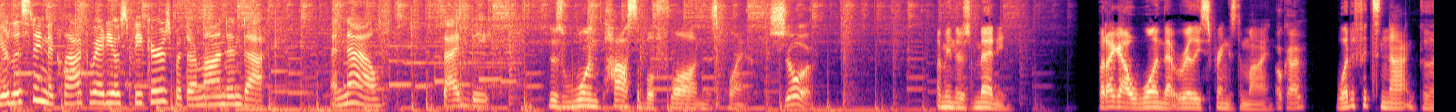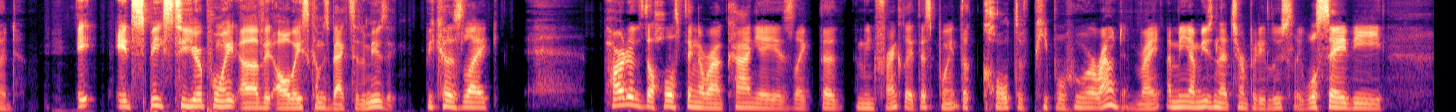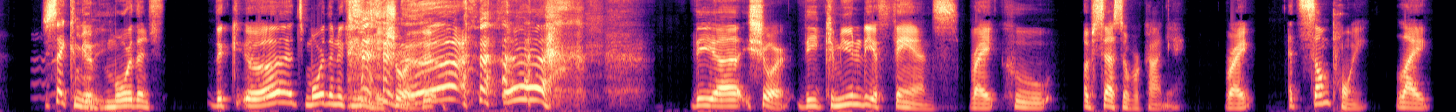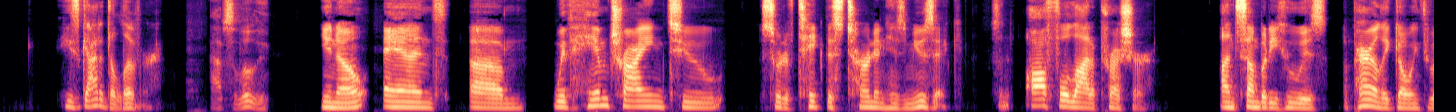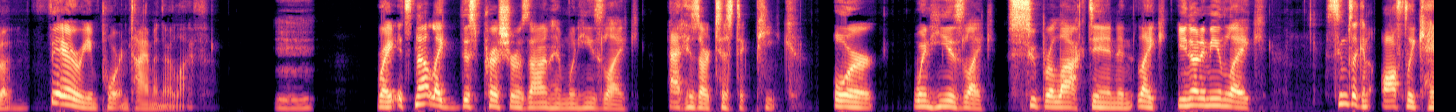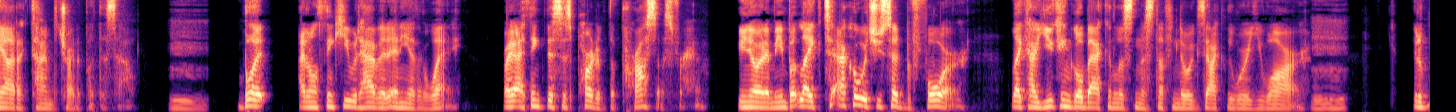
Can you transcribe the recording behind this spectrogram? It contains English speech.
You're listening to Clock Radio Speakers with Armand and Doc. And now, side B. There's one possible flaw in this plan. Sure. I mean, there's many, but I got one that really springs to mind. Okay. What if it's not good? It it speaks to your point of it always comes back to the music. Because, like, part of the whole thing around Kanye is like the, I mean, frankly, at this point, the cult of people who are around him, right? I mean, I'm using that term pretty loosely. We'll say the, Just say community. more than the, uh, it's more than a community, sure. The- uh, the uh sure the community of fans right who obsess over kanye right at some point like he's got to deliver Absolutely. you know and um with him trying to sort of take this turn in his music there's an awful lot of pressure on somebody who is apparently going through a very important time in their life hmm right? It's not like this pressure is on him when he's like at his artistic peak or when he is like super locked in and like, you know what I mean? Like, seems like an awfully chaotic time to try to put this out. Mm. But I don't think he would have it any other way, right? I think this is part of the process for him. You know what I mean? But like to echo what you said before, like how you can go back and listen to stuff and know exactly where you are. hmm It'll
